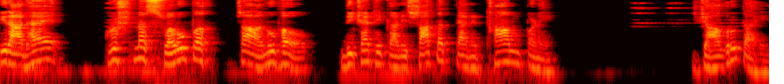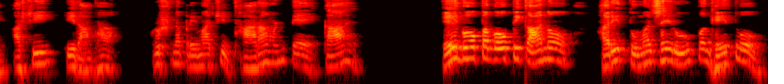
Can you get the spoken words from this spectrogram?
ही राधा आहे कृष्ण स्वरूपचा अनुभव. दिशा ठिकाणी सातत्याने ठामपणे जागृत आहे. अशी ही राधा कृष्ण प्रेमाची धारा म्हणते. काय? हे गोप गोपिकानो हरी तुमचे रूप घेतो.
